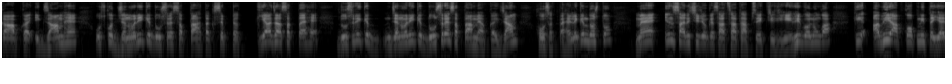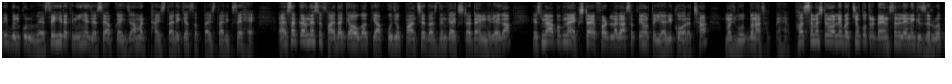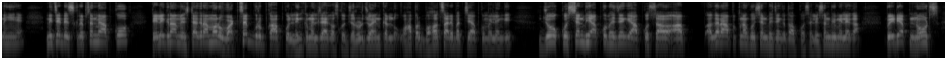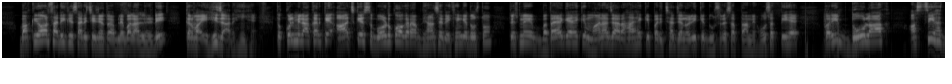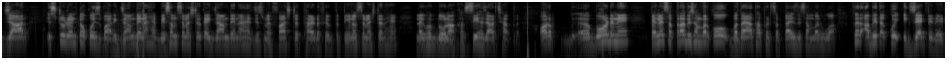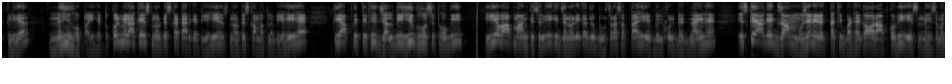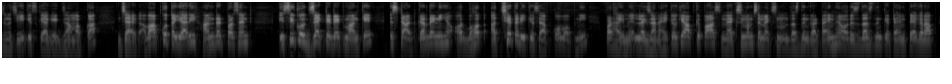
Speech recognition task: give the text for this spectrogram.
का आपका एग्ज़ाम है, उसको जनवरी के दूसरे सप्ताह तक शिफ्ट किया जा सकता है। दूसरी के, जनवरी के दूसरे सप्ताह में आपका एग्ज़ाम हो सकता है। लेकिन दोस्तों मैं इन सारी चीज़ों के साथ साथ आपसे एक चीज़ ये भी बोलूँगा कि अभी आपको अपनी तैयारी बिल्कुल वैसे ही रखनी है, जैसे आपका एग्ज़ाम 28 तारीख या 27 तारीख से है। ऐसा करने से फ़ायदा क्या होगा कि आपको जो पाँच से दस दिन का एक्स्ट्रा टाइम मिलेगा, इसमें आप अपना एक्स्ट्रा एफर्ट लगा सकते हैं और तैयारी को और अच्छा मज़बूत बना सकते हैं। फ़र्स्ट सेमेस्टर वाले बच्चों को तो टेंशन लेने की ज़रूरत नहीं है। नीचे डिस्क्रिप्शन में आपको टेलीग्राम इंस्टाग्राम और व्हाट्सएप ग्रुप का आपको लिंक मिल जाएगा, उसको ज़रूर ज्वाइन कर लो। वहाँ पर बहुत सारे बच्चे आपको मिलेंगे। जो क्वेश्चन भी आपको भेजेंगे, आपको आप अगर आप अपना क्वेश्चन भेजेंगे तो आपको सोल्यूशन भी मिलेगा। पीडीएफ नोट्स बाकी और सारी की सारी चीज़ें तो अवेलेबल ऑलरेडी करवाई ही जा रही हैं। तो कुल मिलाकर के आज के इस बोर्ड को अगर आप ध्यान से देखेंगे दोस्तों तो इसमें बताया गया है कि माना जा रहा है कि परीक्षा जनवरी के दूसरे सप्ताह में हो सकती है। करीब दो लाख अस्सी हज़ार स्टूडेंटों को इस बार एग्ज़ाम देना है। बीसम सेमेस्टर का एग्ज़ाम देना है, जिसमें फ़र्स्ट थर्ड फिफ्थ तीनों सेमेस्टर हैं। लगभग दो लाख अस्सी हज़ार छात्र। और बोर्ड ने पहले सत्रह दिसंबर को बताया था, फिर सत्ताईस दिसंबर हुआ, फिर अभी तक कोई एग्जैक्ट डेट क्लियर नहीं हो पाई है। तो कुल मिला इस नोटिस का टारगेट यही है, इस नोटिस का मतलब यही है कि आपकी तिथि जल्दी ही घोषित होगी। ये आप मान के चलिए कि जनवरी का जो दूसरा सप्ताह है, ये बिल्कुल डेडलाइन है। इसके आगे एग्ज़ाम मुझे नहीं लगता कि बढ़ेगा और आपको भी ये नहीं समझना चाहिए कि इसके आगे एग्ज़ाम आपका जाएगा। अब आपको तैयारी हंड्रेड परसेंट इसी को एग्जैक्ट डेट मान के स्टार्ट कर देनी है और बहुत अच्छे तरीके से आपको अब अपनी पढ़ाई में लग जाना है, क्योंकि आपके पास मैक्सिमम से मैक्सिमम दस दिन का टाइम है और इस दस दिन के टाइम पे अगर आप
